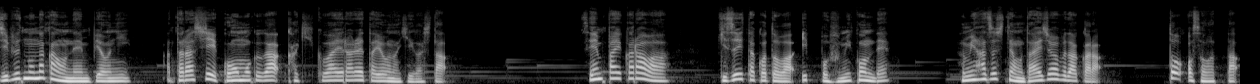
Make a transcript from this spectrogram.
自分の中の年表に新しい項目が書き加えられたような気がした。先輩からは、気づいたことは一歩踏み込んで、踏み外しても大丈夫だから、と教わった。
